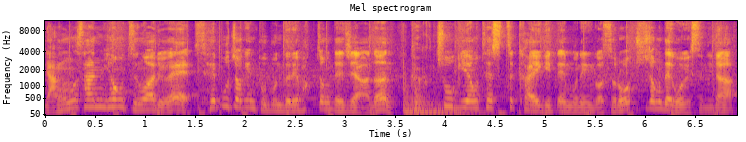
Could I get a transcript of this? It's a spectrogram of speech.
양산형 등화류의 세부적인 부분들이 확정되지 않은 극초기형 테스트카이기 때문인 것으로 추정되고 있습니다.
